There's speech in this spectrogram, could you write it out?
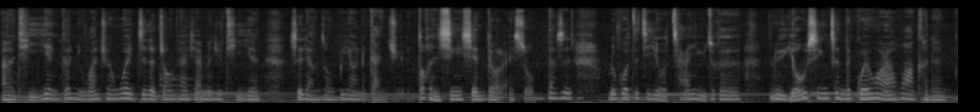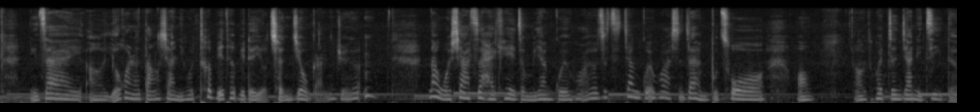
呃体验，跟你完全未知的状态下面去体验，是两种不一样的感觉，都很新鲜对我来说。但是如果自己有参与这个旅游行程的规划的话，可能你在呃游玩的当下，你会特别特别的有成就感，你觉得嗯，那我下次还可以怎么样规划？说这次这样规划实在很不错哦，哦。然后会增加你自己的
